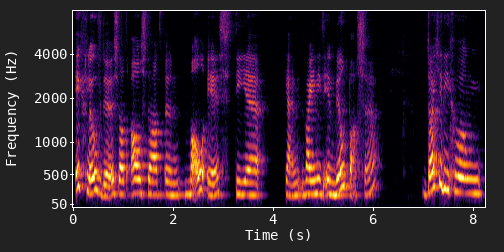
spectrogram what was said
ik geloof dus dat als dat een mal is die je, ja, waar je niet in wil passen, dat je die gewoon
